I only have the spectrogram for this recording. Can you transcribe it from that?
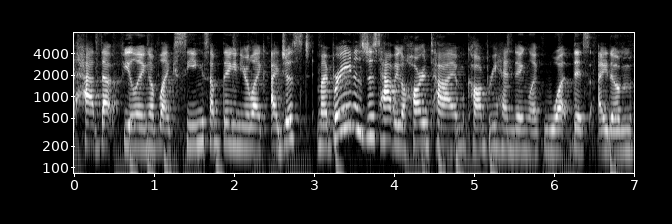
had that feeling of like seeing something and you're like, I just, my brain is just having a hard time comprehending like what this item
